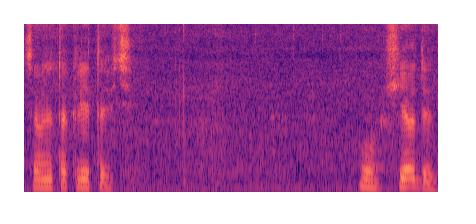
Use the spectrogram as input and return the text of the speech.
Це вони так літають. О, ще один.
